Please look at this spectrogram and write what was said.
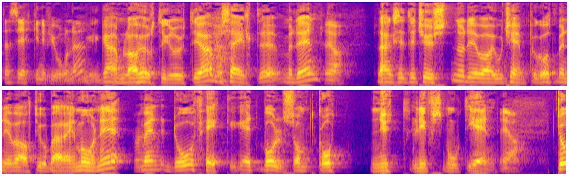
den som gikk inn i fjorden, det? Gamle hurtigrute, ja. Vi seilte med den Ja. langs etter kysten, og det var jo kjempegodt, men det varte jo bare en måned. Men da fikk jeg et voldsomt godt nytt livsmot igjen. Ja. Da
